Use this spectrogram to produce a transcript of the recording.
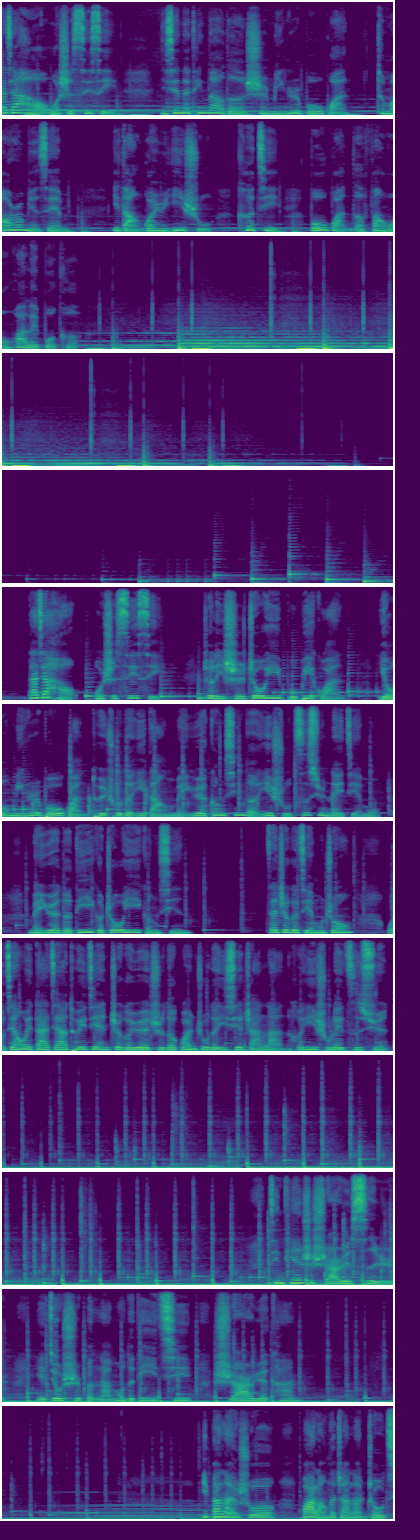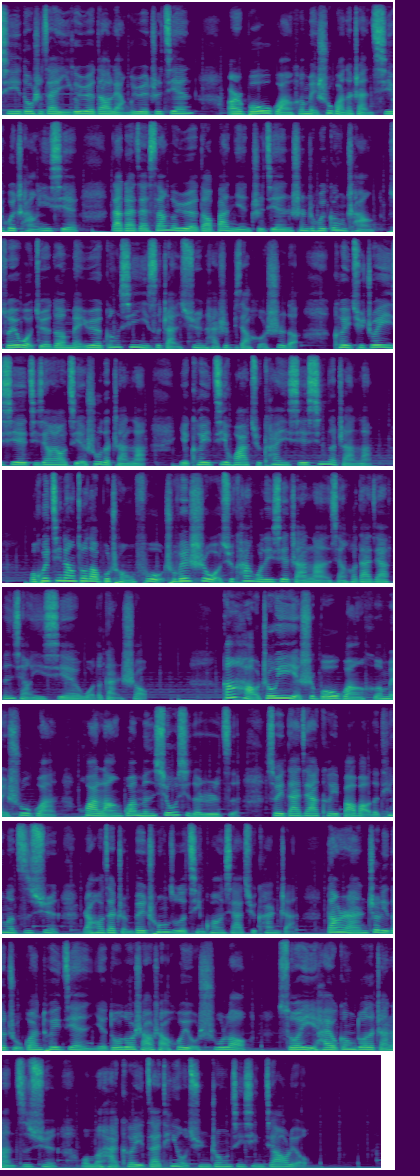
大家好，我是 Cici。你现在听到的是《明日博物馆》（Tomorrow Museum），一档关于艺术、科技、博物馆的泛文化类播客。大家好，我是 Cici，这里是周一不闭馆。由明日博物馆推出的一档每月更新的艺术资讯类节目，每月的第一个周一更新。在这个节目中，我将为大家推荐这个月值得关注的一些展览和艺术类资讯。今天是十二月四日，也就是本栏目的第一期十二月刊。一般来说，画廊的展览周期都是在一个月到两个月之间，而博物馆和美术馆的展期会长一些，大概在三个月到半年之间，甚至会更长。所以我觉得每月更新一次展讯还是比较合适的，可以去追一些即将要结束的展览，也可以计划去看一些新的展览。我会尽量做到不重复，除非是我去看过的一些展览，想和大家分享一些我的感受。刚好周一也是博物馆和美术馆、画廊关门休息的日子，所以大家可以饱饱的听了资讯，然后在准备充足的情况下去看展。当然，这里的主观推荐也多多少少会有疏漏，所以还有更多的展览资讯，我们还可以在听友群中进行交流。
